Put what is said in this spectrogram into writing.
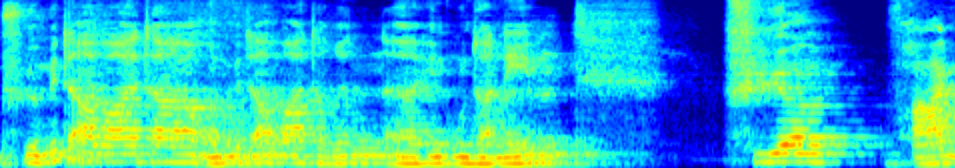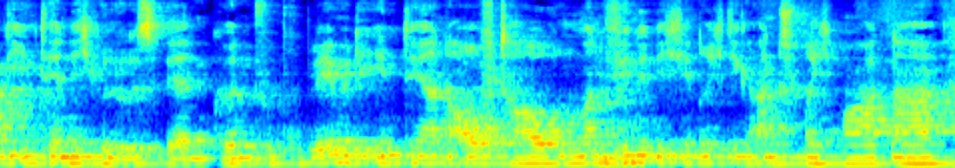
für Mitarbeiter und Mitarbeiterinnen äh, in Unternehmen für Fragen, die intern nicht gelöst werden können, für Probleme, die intern auftauchen. Man findet nicht den richtigen Ansprechpartner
